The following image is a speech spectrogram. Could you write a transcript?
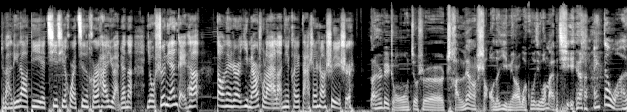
对吧？离到第七期或者进盒还远着呢，有十年给他，到那阵儿疫苗出来了，你可以打身上试一试。但是这种就是产量少的疫苗，我估计我买不起呀。哎，但我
